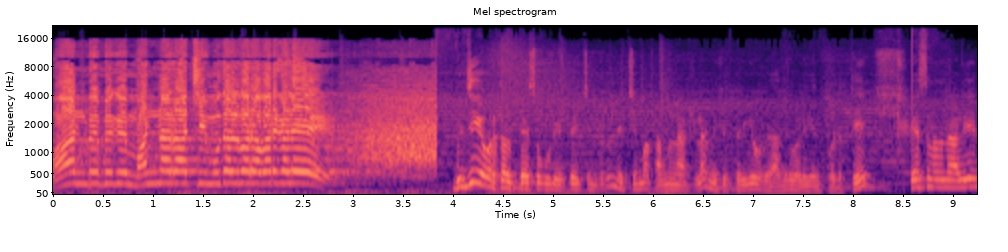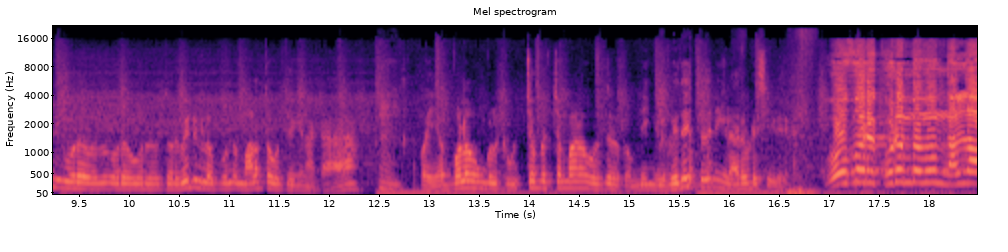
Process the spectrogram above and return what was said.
மாண்புமிகு மன்னராட்சி முதல்வர் அவர்களே. விஜய் அவர்கள் பேசக்கூடிய பேச்சுன்றது நிச்சயமாக தமிழ்நாட்டில் மிகப்பெரிய ஒரு அதிர்வலை ஏற்படுத்தி பேசுனதுனாலேயே நீங்கள் ஒரு ஒரு ஒரு ஒரு வீட்டுக்குள்ளே புகுந்து மலத்தை ஊற்றுவீங்கனாக்கா அப்போ எவ்வளோ உங்களுக்கு உச்சபட்சமான ஒரு இது இருக்கும்? நீங்கள் விதைத்ததை நீங்கள் அறுவடை செய்வீர்கள். ஒவ்வொரு குடும்பமும் நல்லா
